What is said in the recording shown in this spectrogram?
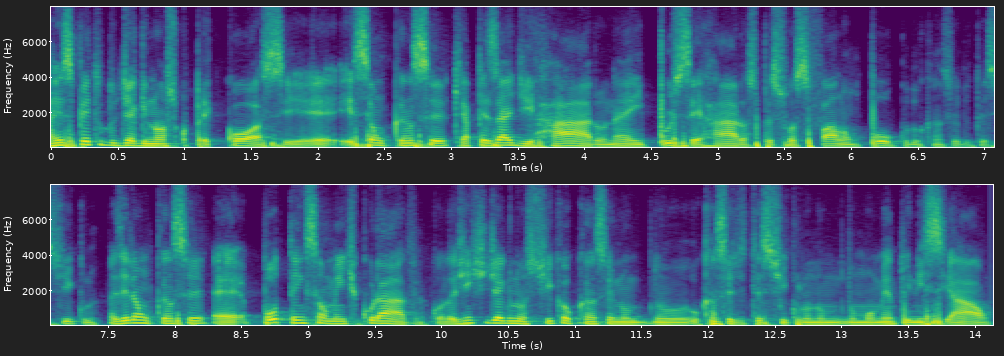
A respeito do diagnóstico precoce, é, esse é um câncer que, apesar de raro, né, e por ser raro, as pessoas falam um pouco do câncer do testículo, mas ele é um câncer é, potencialmente curável. Quando a gente diagnostica o câncer, no, no o câncer de testículo no, no, momento inicial,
